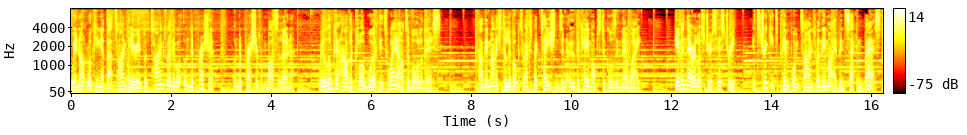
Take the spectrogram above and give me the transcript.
We're not looking at that time period, but times when they were under pressure, under pressure from Barcelona. We'll look at how the club worked its way out of all of this, how they managed to live up to expectations and overcame obstacles in their way. Given their illustrious history, it's tricky to pinpoint times when they might have been second best,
